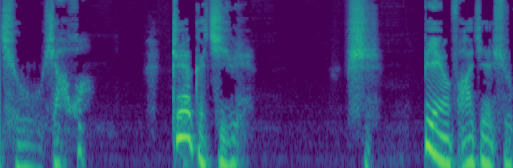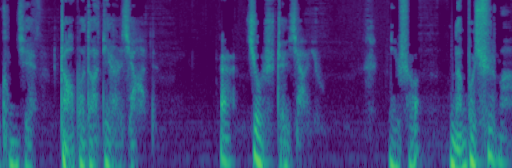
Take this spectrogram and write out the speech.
求下化，这个机缘是变法界、虚空界找不到第二家的，哎，就是这家有。你说能不去吗？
